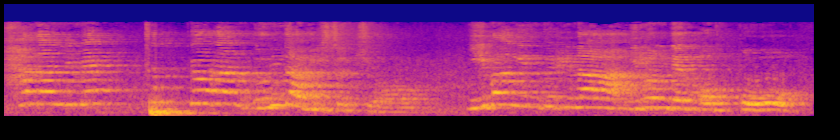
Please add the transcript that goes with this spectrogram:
하나님의 특별한 응답이 있었죠. 이방인들이나 이런 데는 없고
